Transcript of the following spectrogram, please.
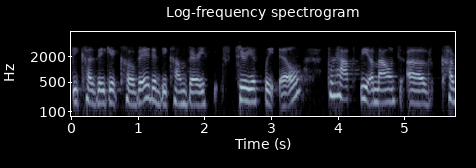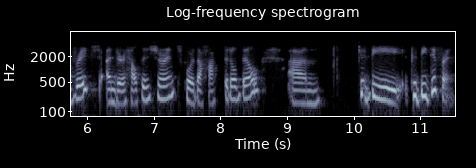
because they get COVID and become very seriously ill, perhaps the amount of coverage under health insurance for the hospital bill um, could be could be different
